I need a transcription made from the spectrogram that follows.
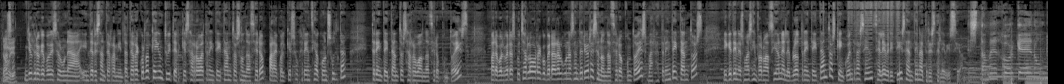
Está No muy sé, bien. Yo creo que puede ser una interesante herramienta. Te recuerdo que hay un Twitter que es arroba treinta y tantos onda cero para cualquier sugerencia o consulta, treinta y tantos arroba onda cero punto es. Para volver a escucharlo o recuperar algunas anteriores en onda cero punto es barra treinta y tantos y que tienes más información en el blog treinta y tantos que encuentras en Celebrities de Antena 3 Televisión. Está mejor que nunca.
